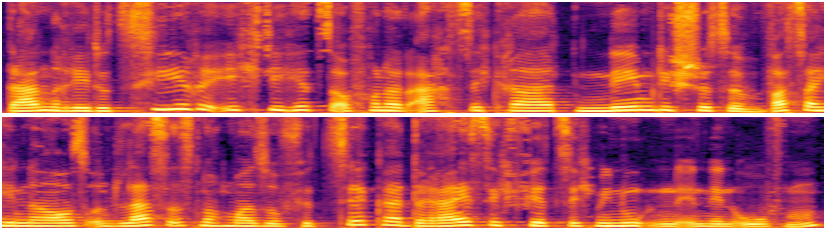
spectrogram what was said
Dann reduziere ich die Hitze auf 180 Grad, nehme die Schüssel Wasser hinaus und lasse es nochmal so für circa 30, 40 Minuten in den Ofen.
